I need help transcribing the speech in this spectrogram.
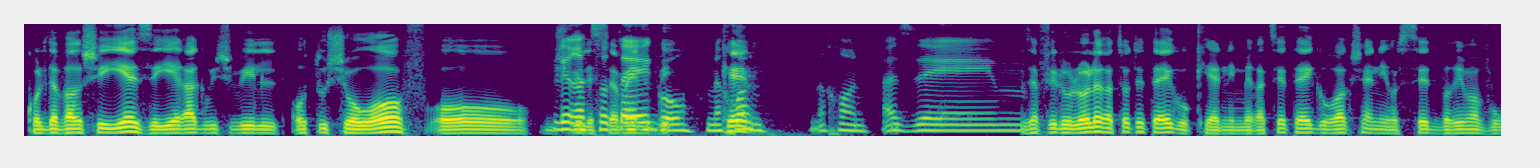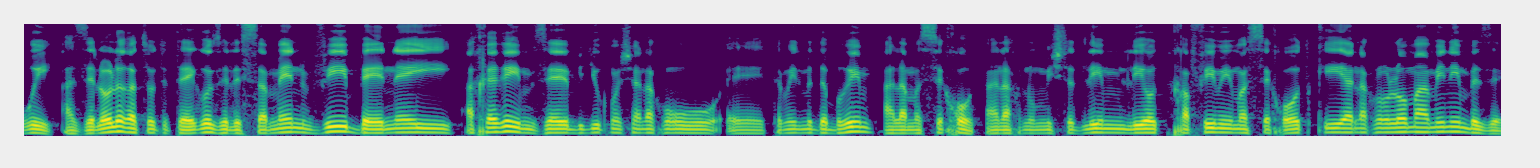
כל דבר שיהיה, זה יהיה רק בשביל או to show off, או בשביל לסמן... לרצות האגו, נכון. כן. נכון. אז... אמ, זה אפילו לא לרצות את האגו, כי אני מרצה את האגו רק כשאני עושה דברים עבורי. אז זה לא לרצות את האגו, זה לסמן וי בעיני אחרים. זה בדיוק מה שאנחנו אה, תמיד מדברים על המסכות. אנחנו משתדלים להיות חפים ממסכות, כי אנחנו לא מאמינים בזה.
